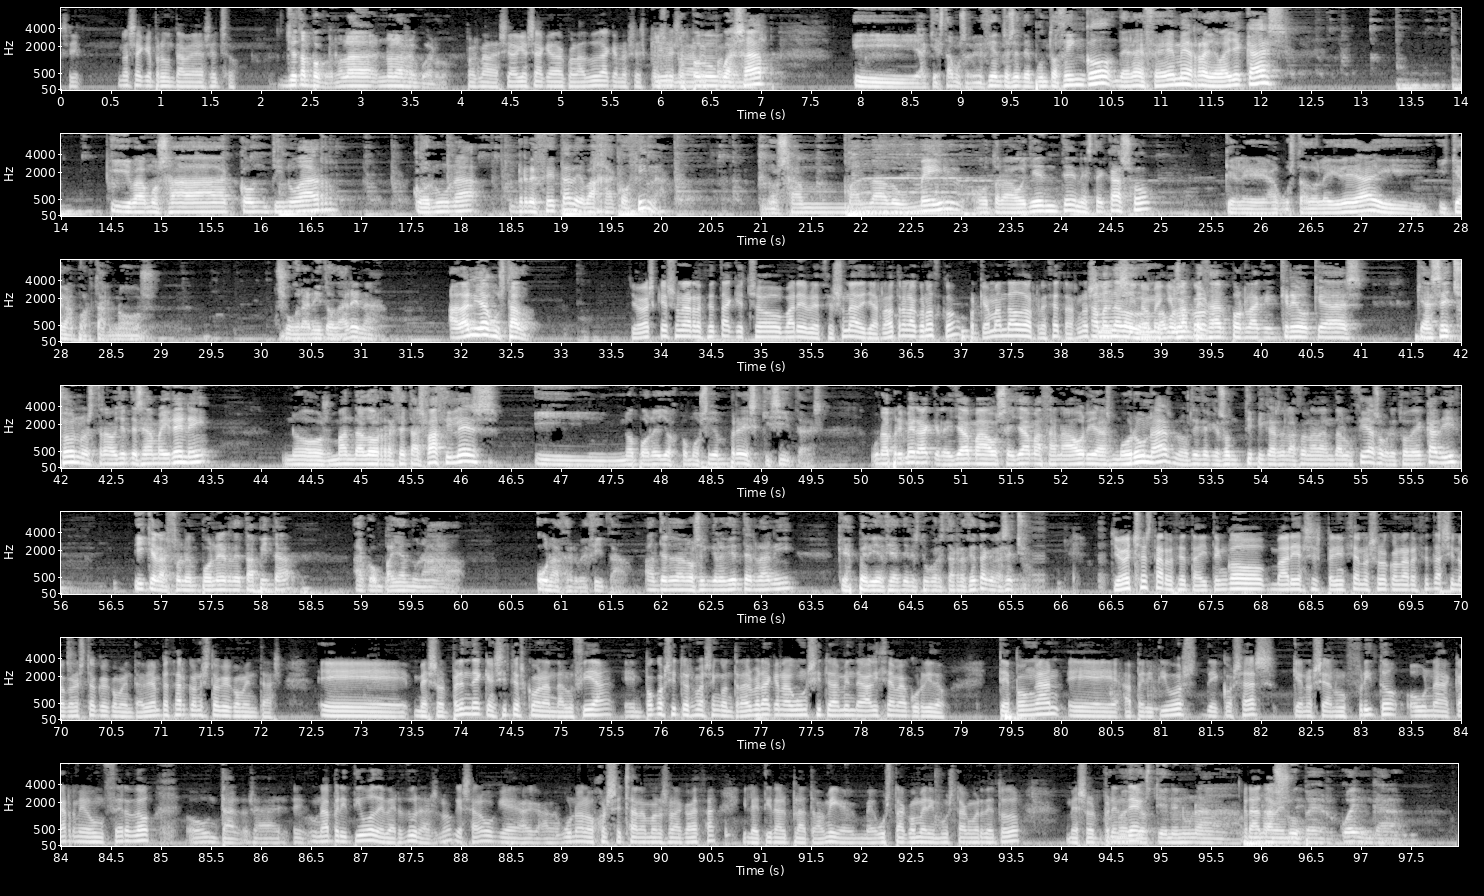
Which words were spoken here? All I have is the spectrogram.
Sí. No sé qué pregunta me has hecho. Yo tampoco, no la, no la recuerdo. Pues nada, si alguien se ha quedado con la duda, que nos y se nos la pongo un. WhatsApp y aquí estamos en el 107.5 de la FM Radio Vallecas y vamos a continuar con una receta de baja cocina. Nos han mandado un mail, otra oyente en este caso, que le ha gustado la idea y, y quiere aportarnos su granito de arena. A Dani le ha gustado. Yo es que es una receta que he hecho varias veces. Una de ellas, la otra la conozco porque ha mandado dos recetas. No ha Si- mandado si dos. no me Vamos a empezar por la que creo que has, que has hecho. Nuestra oyente se llama Irene. Nos manda dos recetas fáciles y no por ellos, como siempre, exquisitas. Una primera que le llama o se llama zanahorias morunas. Nos dice que son típicas de la zona de Andalucía, sobre todo de Cádiz, y que las suelen poner de tapita acompañando una, una cervecita. Antes de dar los ingredientes, Dani, ¿qué experiencia tienes tú con esta receta que la has hecho? Yo he hecho esta receta y tengo varias experiencias no solo con la receta, sino con esto que comentas. Voy a empezar con esto que comentas. Eh, me sorprende que en sitios como en Andalucía, en pocos sitios más encontrar, es verdad que en algún sitio también de Galicia me ha ocurrido, te pongan eh, aperitivos de cosas que no sean un frito o una carne o un cerdo o un tal. O sea, eh, un aperitivo de verduras, ¿no? Que es algo que a- alguno a lo mejor se echa las manos a la cabeza y le tira el plato. A mí, que me gusta comer y me gusta comer de todo, me sorprende. Bueno, ellos tienen una, super cuenca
